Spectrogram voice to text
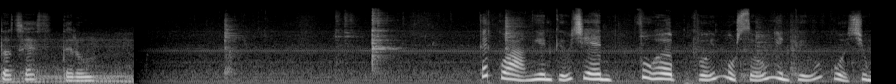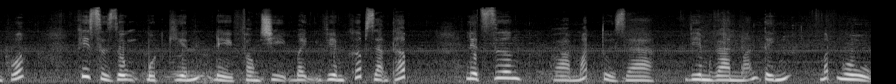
testosterone Kết quả nghiên cứu trên phù hợp với một số nghiên cứu của Trung Quốc khi sử dụng bột kiến để phòng trị bệnh viêm khớp dạng thấp, liệt dương, hoa mắt tuổi già, viêm gan mãn tính, mất ngủ.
